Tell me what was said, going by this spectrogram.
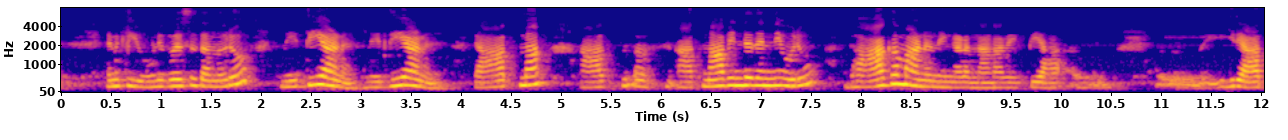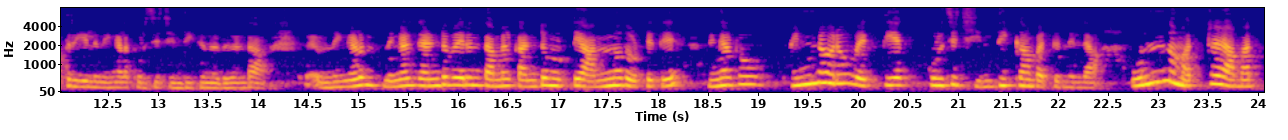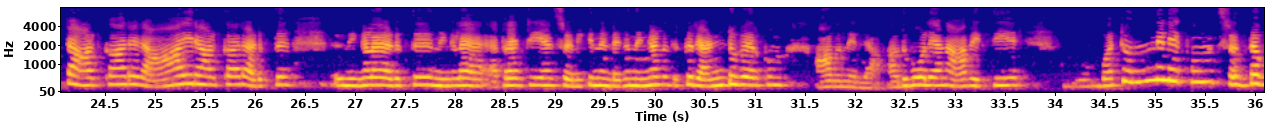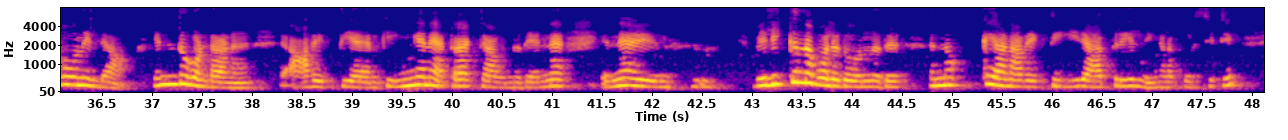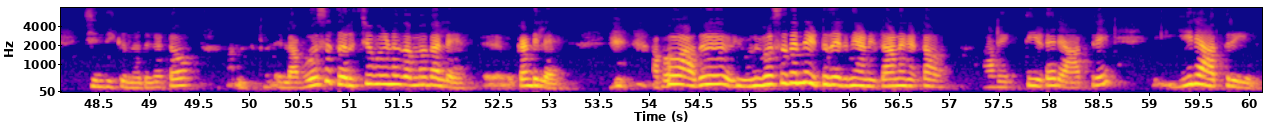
എനിക്ക് യൂണിവേഴ്സ് തന്നൊരു നിധിയാണ് നിധിയാണ്. ആത്മ ആത്മ ആത്മാവിന്റെ തന്നെ ഒരു ഭാഗമാണ് നിങ്ങളെന്നാണ് ആ വ്യക്തി ഈ രാത്രിയിൽ നിങ്ങളെക്കുറിച്ച് ചിന്തിക്കുന്നത് കണ്ട. നിങ്ങളും നിങ്ങൾ രണ്ടുപേരും തമ്മിൽ കണ്ടുമുട്ടി അന്ന് തൊട്ടിട്ട് നിങ്ങൾക്ക് പിന്നെ ഒരു വ്യക്തിയെക്കുറിച്ച് ചിന്തിക്കാൻ പറ്റുന്നില്ല. ഒന്ന് മറ്റ മറ്റാൾക്കാരെ ആയിരം ആൾക്കാരടുത്ത് നിങ്ങളെ അടുത്ത് നിങ്ങളെ അട്രാക്റ്റ് ചെയ്യാൻ ശ്രമിക്കുന്നുണ്ടെങ്കിൽ നിങ്ങൾക്ക് രണ്ടു പേർക്കും ആവുന്നില്ല. അതുപോലെയാണ് ആ വ്യക്തിയെ മറ്റൊന്നിലേക്കും ശ്രദ്ധ പോകുന്നില്ല. എന്തുകൊണ്ടാണ് ആ വ്യക്തിയെ എനിക്ക് ഇങ്ങനെ അട്രാക്റ്റ് ആവുന്നത്? എന്നെ എന്നെ വലിക്കുന്ന പോലെ തോന്നുന്നത്? എന്നൊക്കെയാണ് ആ വ്യക്തി ഈ രാത്രിയിൽ നിങ്ങളെ കുറിച്ചിട്ട് ചിന്തിക്കുന്നത് കേട്ടോ. ലവേഴ്സ് തെറിച്ച് വീണ് തന്നതല്ലേ? കണ്ടില്ലേ? അപ്പോൾ അത് യൂണിവേഴ്സ് തന്നെ ഇട്ട് തരുന്നതാണ്. ഇതാണ് കേട്ടോ. ആ വ്യക്തിയുടെ രാത്രി ഈ രാത്രിയിൽ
